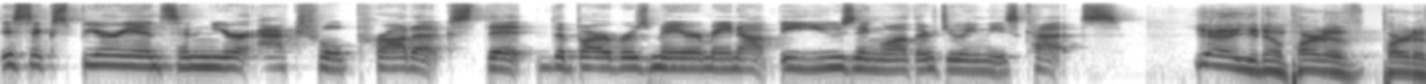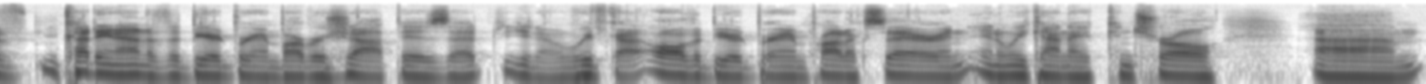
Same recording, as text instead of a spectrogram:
this experience and your actual products that the barbers may or may not be using while they're doing these cuts? Yeah, you know, part of part of cutting out of the beard brand barbershop is that, you know, we've got all the beard brand products there and, and we kind of control um,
